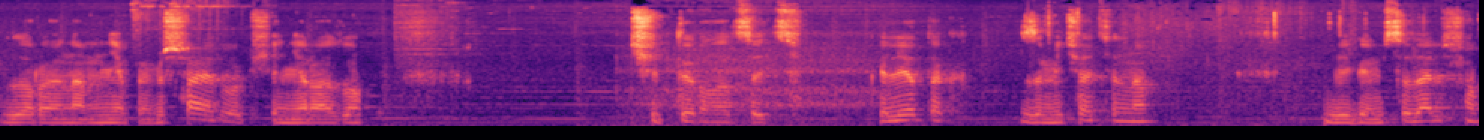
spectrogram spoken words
Здоровье нам не помешает вообще ни разу. 14 клеток. Замечательно. Двигаемся дальше.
